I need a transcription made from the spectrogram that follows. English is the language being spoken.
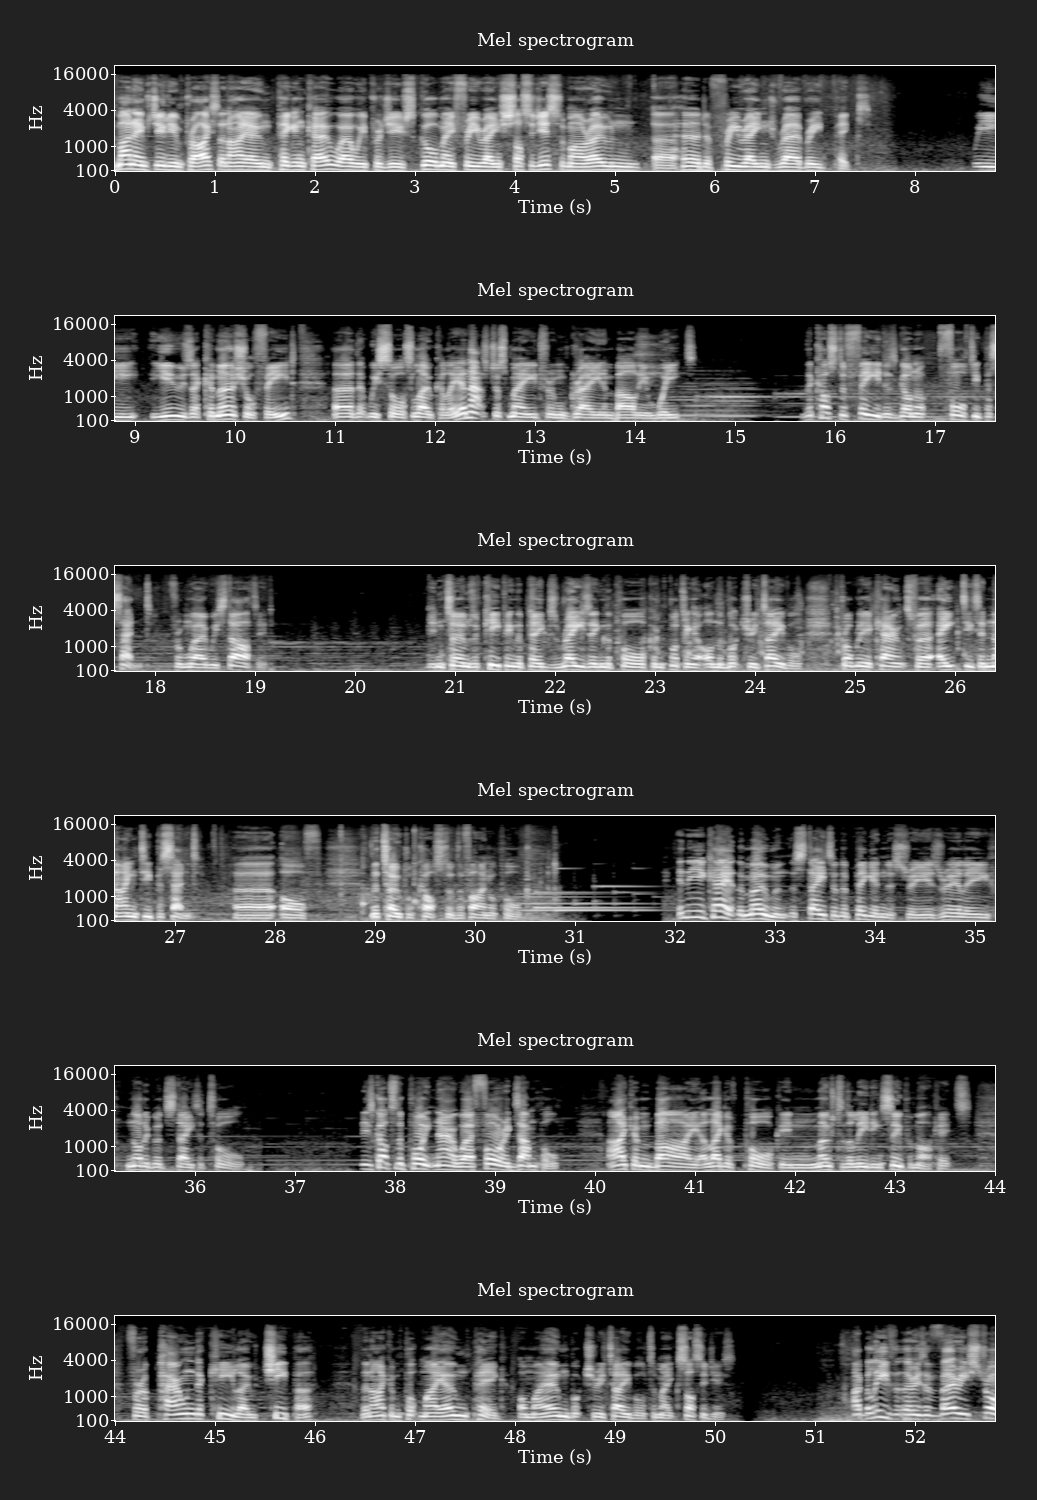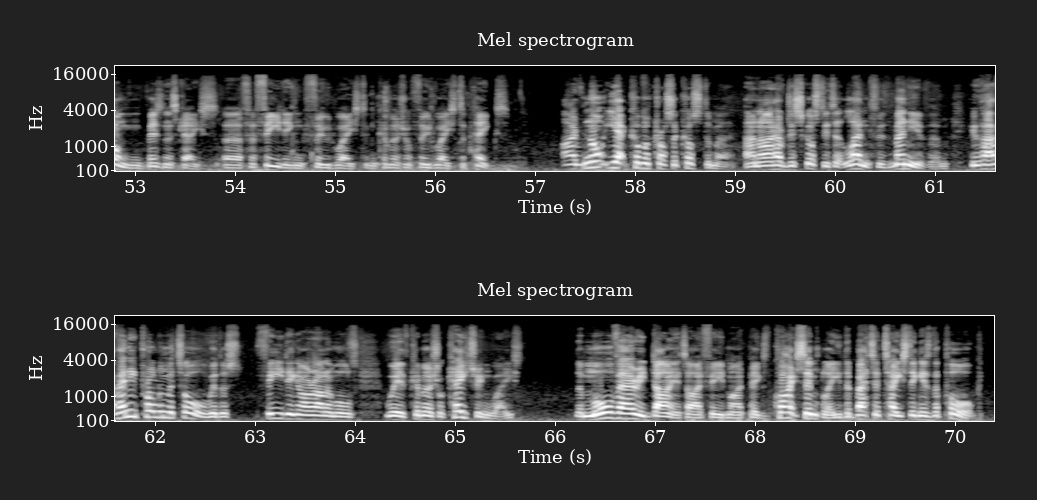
My name's Julian Price and I own Pig & Co where we produce gourmet free-range sausages from our own uh, herd of free-range rare breed pigs. We use a commercial feed uh, that we source locally and that's just made from grain and barley and wheat. The cost of feed has gone up 40% from where we started. In terms of keeping the pigs, raising the pork and putting it on the butchery table, probably accounts for 80 to 90% uh, of the total cost of the final pork. In the UK at the moment, the state of the pig industry is really not a good state at all. It's got to the point now where, for example, I can buy a leg of pork in most of the leading supermarkets for a pound a kilo cheaper than I can put my own pig on my own butchery table to make sausages. I believe that there is a very strong business case uh, for feeding food waste and commercial food waste to pigs. I've not yet come across a customer, and I have discussed it at length with many of them, who have any problem at all with us feeding our animals with commercial catering waste. The more varied diet I feed my pigs, quite simply, the better tasting is the pork.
